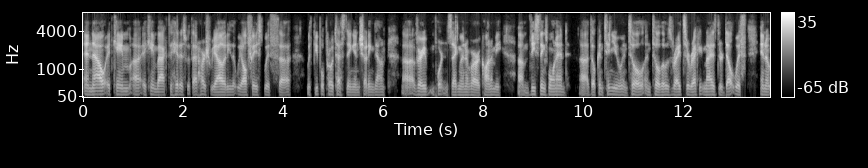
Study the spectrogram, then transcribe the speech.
and now it came uh, it came back to hit us with that harsh reality that we all faced with uh, with people protesting and shutting down uh, a very important segment of our economy um, these things won't end uh, they'll continue until until those rights are recognized or dealt with in a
